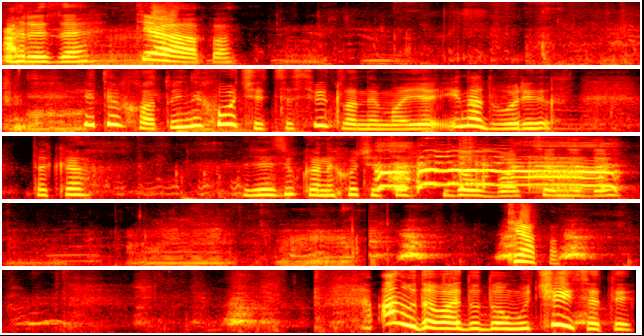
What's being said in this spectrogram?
гризе. Тяпа. Іти в хату і не хочеться, світла немає. І на дворі така грязюка, не хочеться довбатися ніде. Тяпа. А ну давай додому, чий це ти?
